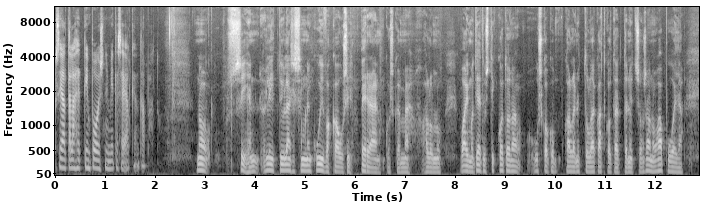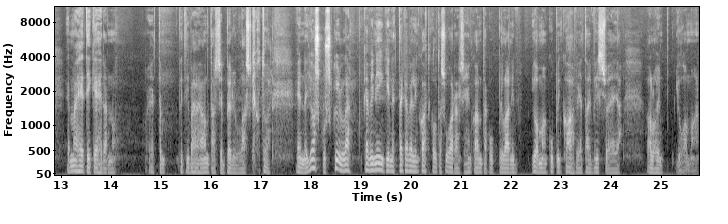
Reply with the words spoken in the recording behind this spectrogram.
sieltä lähdettiin pois, niin mitä sen jälkeen tapahtui? No siihen liittyy yleensä semmoinen kuivakausi perään, koska en mä halunnut, vaimo tietysti kotona usko, kun Kalle nyt tulee katkolta, että nyt se on saanut apua ja en mä heti kehdannut, että piti vähän antaa sen pölyn laskeutua ennen. Joskus kyllä kävi niinkin, että kävelin katkolta suoraan siihen kantakuppilaan niin juomaan kupin kahvia tai vissyä ja aloin juomaan.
